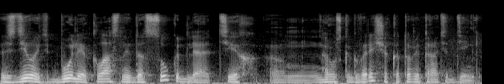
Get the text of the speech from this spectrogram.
сделать более классный досуг для тех э, русскоговорящих, которые тратят деньги.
